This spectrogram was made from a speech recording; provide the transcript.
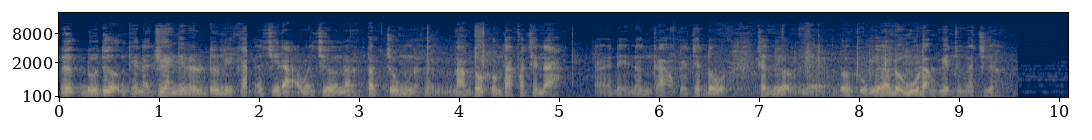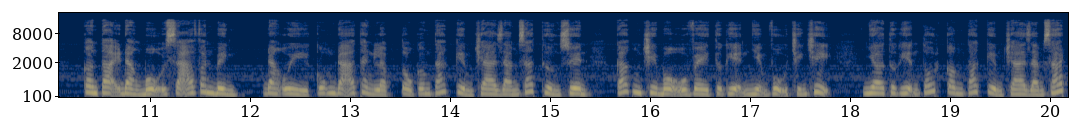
ừ, đối tượng thì lại chuyển đi đơn vị khác. Chỉ đạo với trường là tập trung là làm tốt công tác phát triển đảng. Để nâng cao cái chất độ chất lượng ừ, rồi cũng như là đội ngũ đảng viên trong nhà trường. Còn tại Đảng bộ xã Văn Bình, Đảng ủy cũng đã thành lập tổ công tác kiểm tra giám sát thường xuyên các tri bộ về thực hiện nhiệm vụ chính trị, nhờ thực hiện tốt công tác kiểm tra giám sát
